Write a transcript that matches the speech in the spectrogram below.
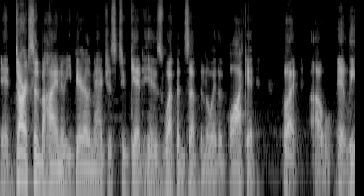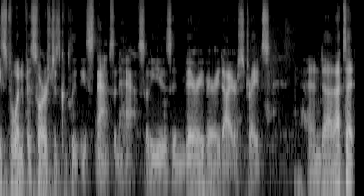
it darts in behind him. He barely manages to get his weapons up in the way that block it, but uh, at least one of his swords just completely snaps in half. So he is in very, very dire straits. And uh, that's it.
